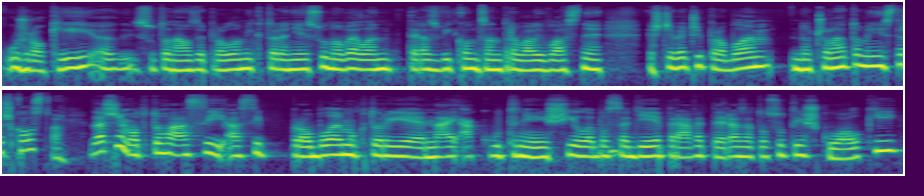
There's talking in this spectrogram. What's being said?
už roky. Sú to naozaj problémy, ktoré nie sú nové, len teraz vykoncentrovali vlastne ešte väčší problém. No čo na to minister školstva? Začnem od toho asi, asi problému, ktorý je najakútnejší, lebo sa deje práve teraz a to sú tie škôlky.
